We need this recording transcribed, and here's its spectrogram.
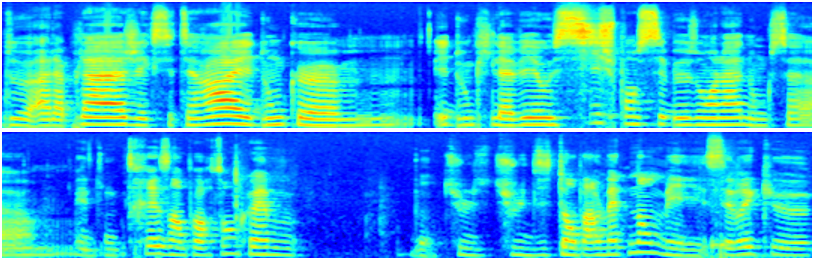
de, à la plage etc et donc euh, et donc il avait aussi je pense ces besoins là donc ça Et donc très important quand même. Bon, tu, le- tu le dis, t'en parles maintenant, mais c'est vrai que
